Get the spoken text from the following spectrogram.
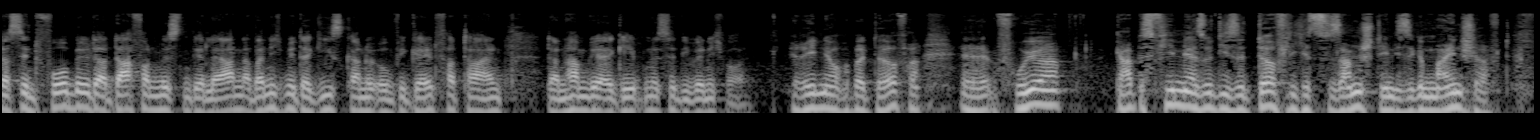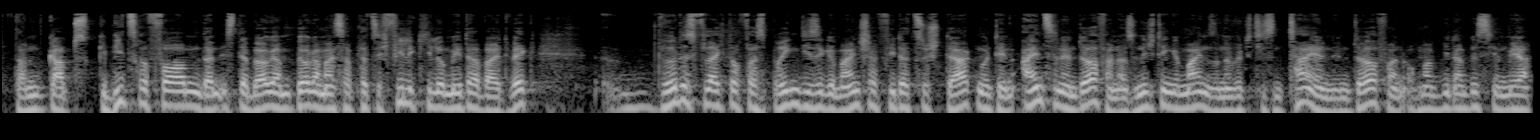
Das sind Vorbilder, davon müssen wir lernen, aber nicht mit der Gießkanne irgendwie Geld verteilen. Dann haben wir Ergebnisse, die wir nicht wollen. Wir reden ja auch über Dörfer. Äh, früher gab es vielmehr so diese dörfliche Zusammenstehen, diese Gemeinschaft. Dann gab es Gebietsreformen, dann ist der Bürger, Bürgermeister plötzlich viele Kilometer weit weg würde es vielleicht auch was bringen, diese Gemeinschaft wieder zu stärken und den einzelnen Dörfern, also nicht den Gemeinden, sondern wirklich diesen Teilen, den Dörfern, auch mal wieder ein bisschen mehr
